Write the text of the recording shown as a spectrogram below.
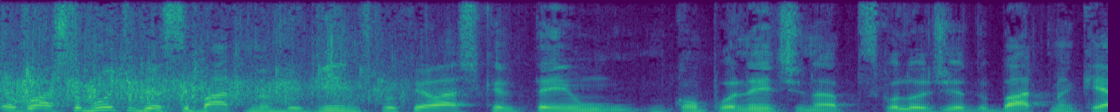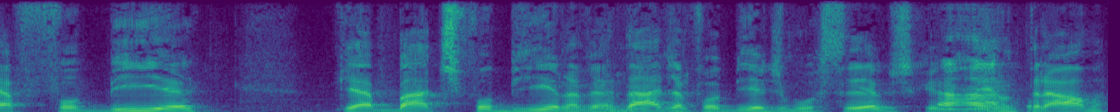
Eu gosto muito desse Batman Begins, porque eu acho que ele tem um, um componente na psicologia do Batman que é a fobia, que é a batfobia, na verdade, a fobia de morcegos, que ele Aham. tem um trauma,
